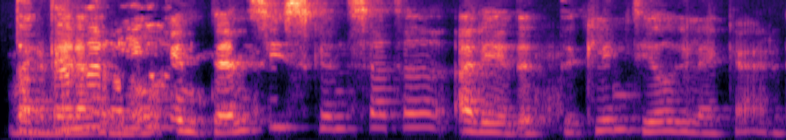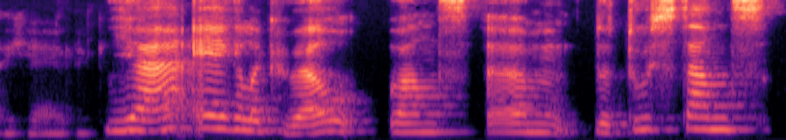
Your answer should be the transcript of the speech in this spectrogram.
waarbij kan dat je er dan ook intenties kunt zetten. Allee, dat, dat klinkt heel gelijkaardig eigenlijk. ja, eigenlijk wel, want ehm, de toestand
